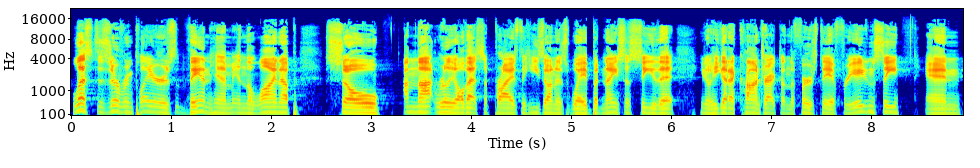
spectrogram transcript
less deserving players than him in the lineup. So I'm not really all that surprised that he's on his way, but nice to see that, you know, he got a contract on the first day of free agency and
